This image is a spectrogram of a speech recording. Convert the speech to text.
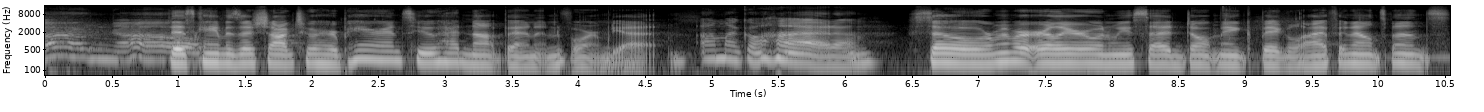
Oh no. This came as a shock to her parents who had not been informed yet. Oh my god. Um, so, remember earlier when we said don't make big life announcements?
